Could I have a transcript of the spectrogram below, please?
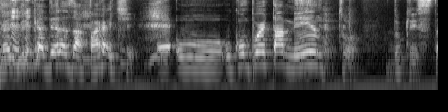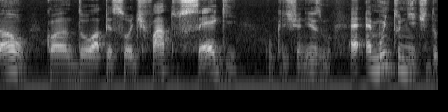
Mas brincadeiras à parte, é, o, o comportamento do cristão, quando a pessoa de fato segue o cristianismo, é, é muito nítido.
